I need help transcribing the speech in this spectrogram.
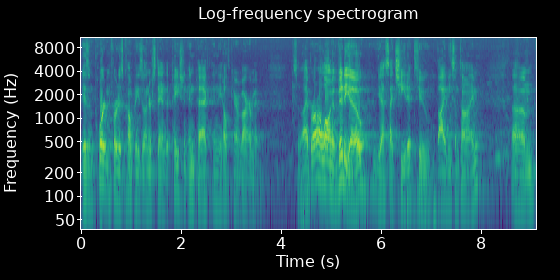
is important for those companies to understand the patient impact in the healthcare environment. So I brought along a video. Yes, I cheated to buy me some time. Um,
